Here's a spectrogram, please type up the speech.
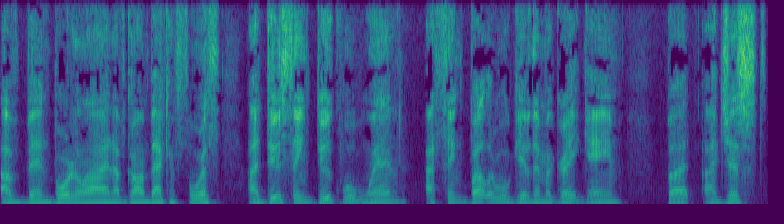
I've been borderline. I've gone back and forth. I do think Duke will win. I think Butler will give them a great game, but I just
